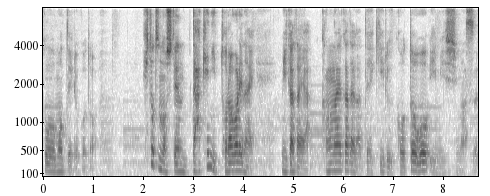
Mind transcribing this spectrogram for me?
考を持っていること。一つの視点だけにとらわれない見方や考え方ができることを意味します。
